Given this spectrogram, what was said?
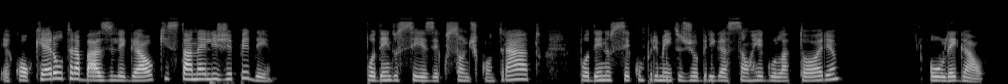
é qualquer outra base legal que está na LGPD, podendo ser execução de contrato, podendo ser cumprimento de obrigação regulatória ou legal.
